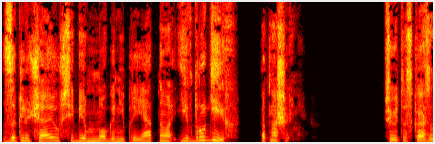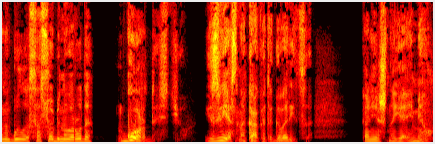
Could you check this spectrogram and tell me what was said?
заключаю в себе много неприятного и в других отношениях. Все это сказано было с особенного рода гордостью. Известно, как это говорится. Конечно, я имел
